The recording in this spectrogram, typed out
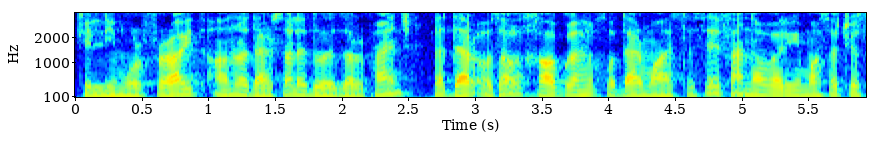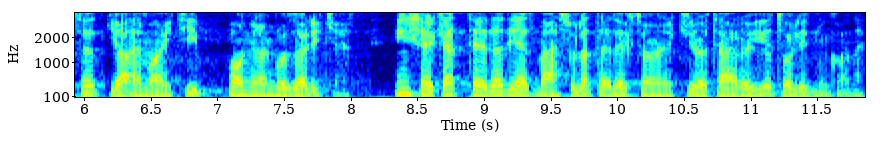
که لیمور فرید آن را در سال 2005 و در اتاق خوابگاه خود در مؤسسه فناوری ماساچوست یا MIT بنیانگذاری کرد. این شرکت تعدادی از محصولات الکترونیکی را طراحی و تولید می‌کنه.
